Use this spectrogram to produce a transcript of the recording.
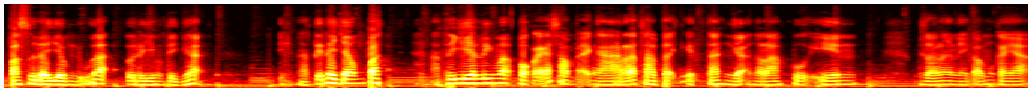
pas sudah jam 2 udah jam 3 ih, nanti deh jam 4 nanti jam 5 pokoknya sampai ngaret sampai kita nggak ngelakuin. Misalnya nih kamu kayak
